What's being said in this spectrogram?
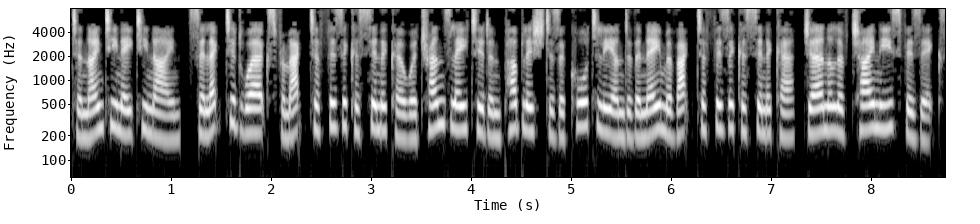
to 1989, selected works from Acta Physica Sinica were translated and published as a quarterly under the name of Acta Physica Sinica, Journal of Chinese Physics.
